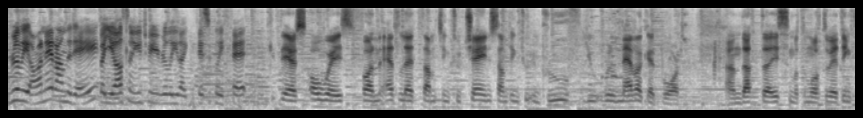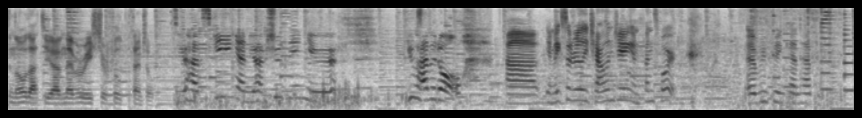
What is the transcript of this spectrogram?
really on it on the day, but you also need to be really like physically fit. There's always fun athlete, something to change, something to improve. You will never get bored. And that uh, is motivating to know that you have never reached your full potential. So you have skiing and you have shooting, you, you have it all. Uh, it makes it a really challenging and fun sport. Everything can happen.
